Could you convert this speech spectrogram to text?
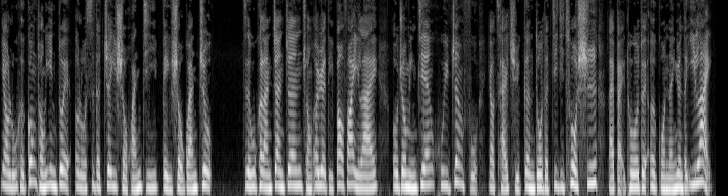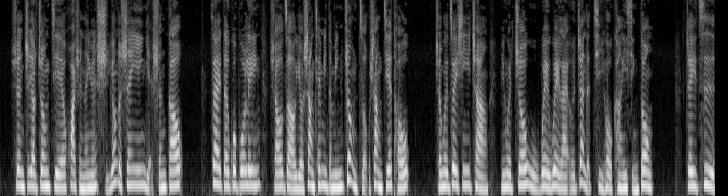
要如何共同应对俄罗斯的这一手还击，备受关注。自乌克兰战争从二月底爆发以来，欧洲民间呼吁政府要采取更多的积极措施来摆脱对俄国能源的依赖，甚至要终结化学能源使用的声音也升高。在德国柏林，稍早有上千名的民众走上街头，成为最新一场名为“周五为未来而战”的气候抗议行动。这一次，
